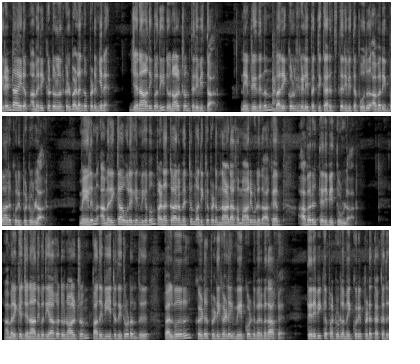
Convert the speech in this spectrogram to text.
இரண்டாயிரம் அமெரிக்க டாலர்கள் வழங்கப்படும் என ஜனாதிபதி டொனால்ட் ட்ரம்ப் தெரிவித்தார். நேற்றைய தினம் வரி கொள்கைகளை பற்றி கருத்து தெரிவித்த போது அவர் இவ்வாறு குறிப்பிட்டுள்ளார். மேலும் அமெரிக்கா உலகின் மிகவும் பணக்கார மற்றும் மதிக்கப்படும் நாடாக மாறியுள்ளதாக அவர் தெரிவித்துள்ளார். அமெரிக்க ஜனாதிபதியாக டொனால்ட் ட்ரம்ப் பதவியேற்றதைத் தொடர்ந்து பல்வேறு கெடுபிடிகளை மேற்கொண்டு வருவதாக தெரிவிக்கப்பட்டுள்ளமை குறிப்பிடத்தக்கது.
